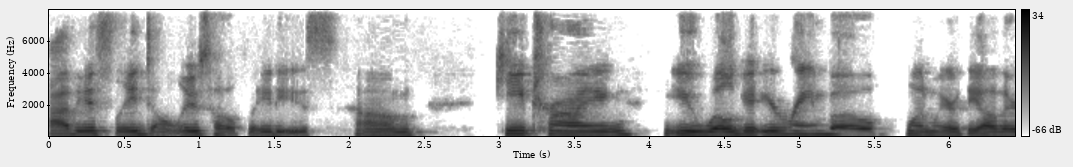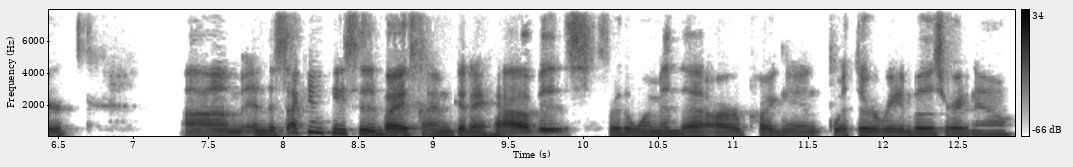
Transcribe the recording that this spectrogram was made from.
obviously, don't lose hope, ladies. Um, keep trying. You will get your rainbow one way or the other. Um, and the second piece of advice I'm going to have is for the women that are pregnant with their rainbows right now,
